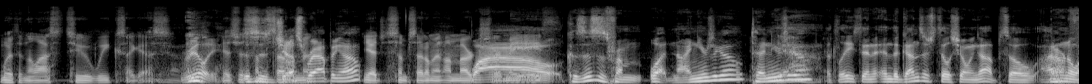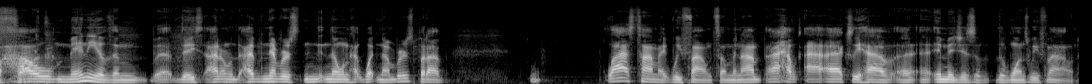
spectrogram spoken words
within the last two weeks, I guess. Really? It's just this some is just settlement. wrapping up. Yeah, just some settlement on March or May Wow. 8th. Because this is from what nine years ago, ten years yeah, ago. at least, and and the guns are still showing up. So I don't Oh, know how many of them. Uh, they, I don't. I've never s- known how, what numbers, but I've. Last time I, we found some, and I'm, I have. I actually have uh, uh, images of the ones we found.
